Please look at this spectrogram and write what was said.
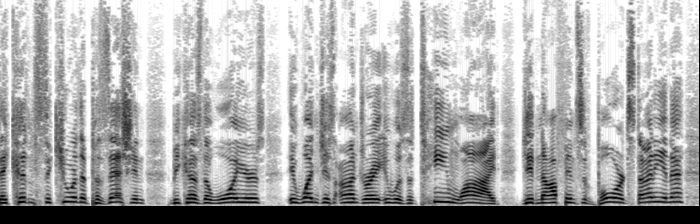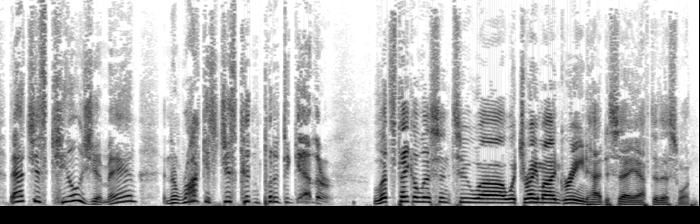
they couldn't secure the possession because the Warriors. It wasn't just Andre; it was a team wide getting offensive boards, Steiny, and that that just kills you, man. And the Rockets just couldn't put it together. Let's take a listen to uh, what Draymond Green had to say after this one.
